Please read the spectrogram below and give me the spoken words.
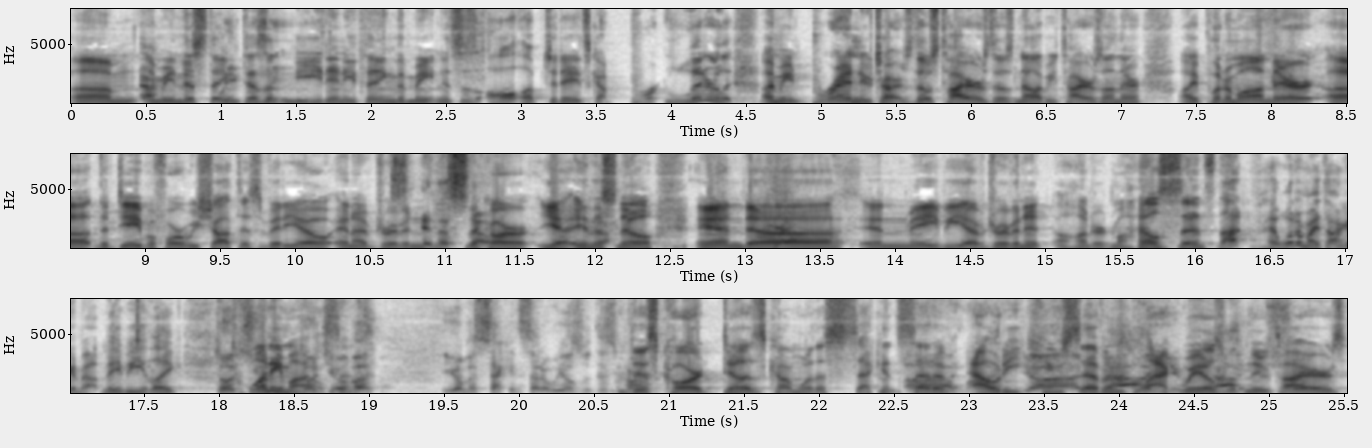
Um, I mean, this thing We- doesn't need anything. The maintenance is all up to date. It's got br- literally, I mean, brand new tires. Those tires, those knobby tires on there, I put them on there uh, the day before we shot this video, and I've driven In the snow. car, yeah, in the snow, and uh, and maybe I've driven it hundred miles since. Not what am I talking about? Maybe like Don't you- twenty miles Don't you have a you have a second set of wheels with this car? This car does come with a second set Oh of Audi God, Q7 black value, wheels with new sure. tires.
